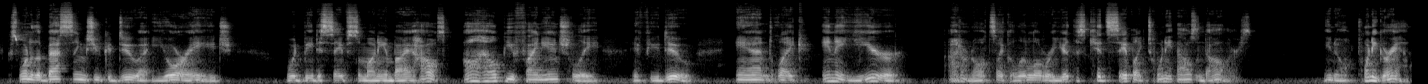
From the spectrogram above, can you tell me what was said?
because one of the best things you could do at your age would be to save some money and buy a house. I'll help you financially if you do. And like in a year, I don't know, it's like a little over a year, this kid saved like $20,000, you know, 20 grand,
